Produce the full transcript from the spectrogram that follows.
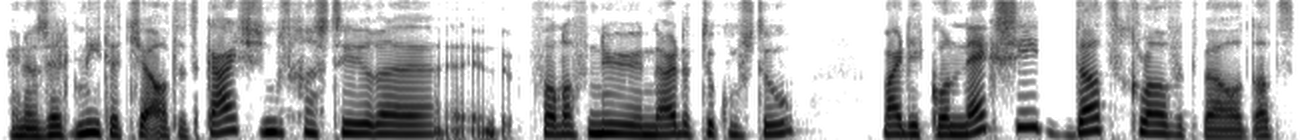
En dan zeg ik niet dat je altijd kaartjes moet gaan sturen eh, vanaf nu naar de toekomst toe. Maar die connectie, dat geloof ik wel. Dat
